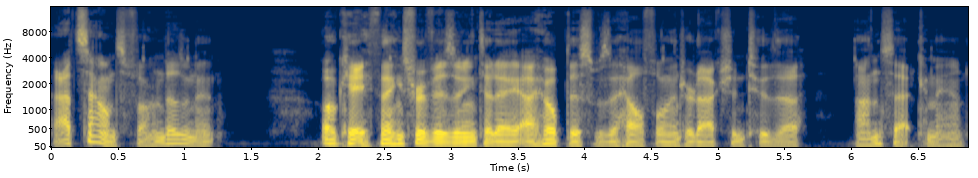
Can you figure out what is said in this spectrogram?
That sounds fun, doesn't it? Okay, thanks for visiting today. I hope this was a helpful introduction to the unset command.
